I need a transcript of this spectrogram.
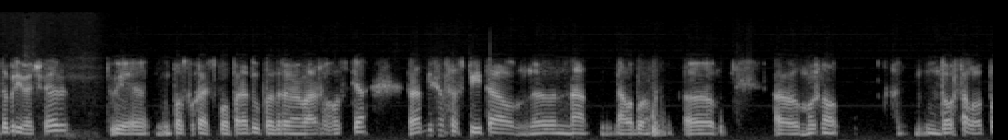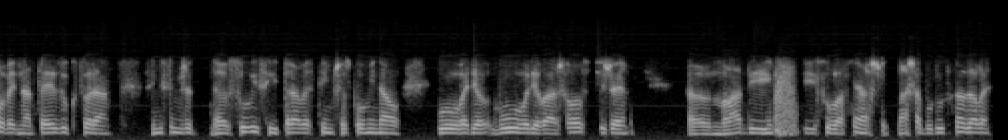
dobrý večer, tu je poslucháč z Popradu, pozdravujem vášho hostia. Rád by som sa spýtal, e, na, alebo uh, možno dostal odpoveď na tézu, ktorá si myslím, že e, súvisí práve s tým, čo spomínal v úvode, v úvode váš host, že e, mladí tí sú vlastne naš, naša budúcnosť, ale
